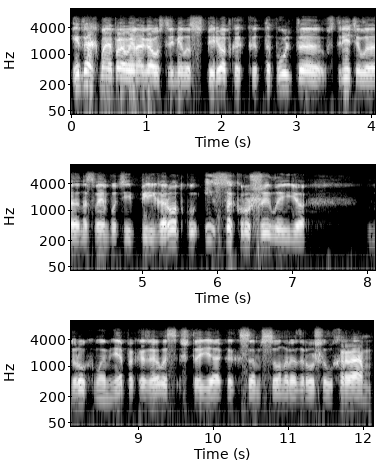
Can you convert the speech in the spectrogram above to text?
Итак, моя правая нога устремилась вперед, как катапульта, встретила на своем пути перегородку и сокрушила ее. Друг мой, мне показалось, что я, как Самсон, разрушил храм.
